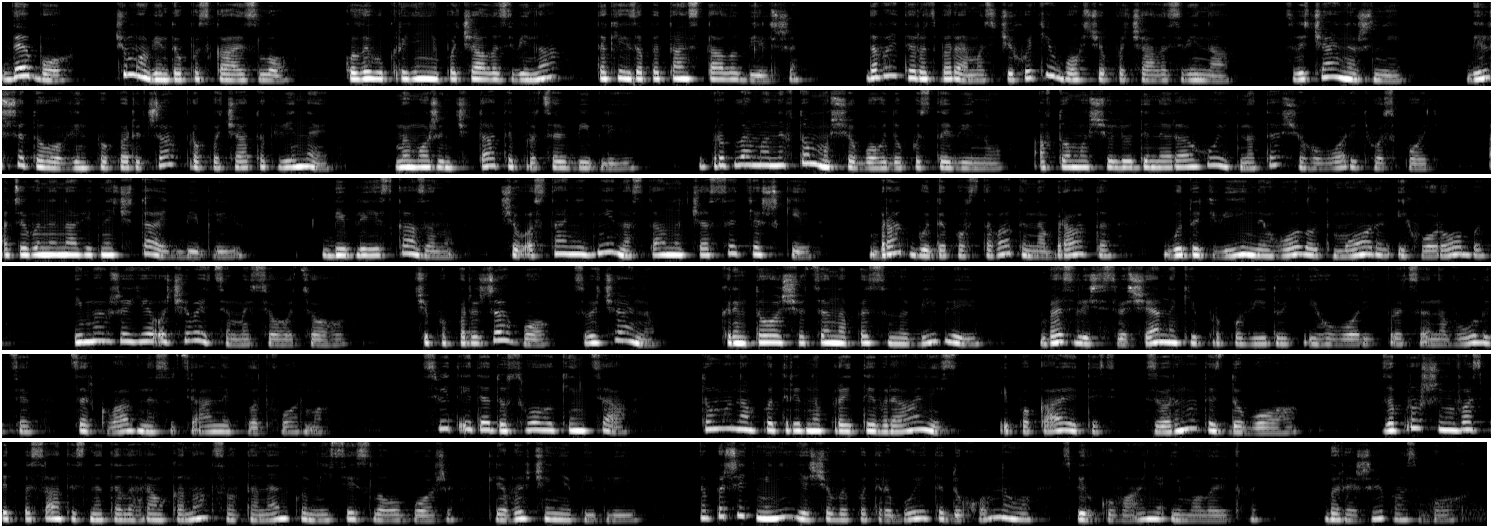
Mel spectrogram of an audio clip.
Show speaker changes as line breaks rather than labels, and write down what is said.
Де Бог? Чому він допускає зло? Коли в Україні почалась війна, таких запитань стало більше. Давайте розберемось, чи хотів Бог, щоб почалась війна. Звичайно ж ні. Більше того, він попереджав про початок війни. Ми можемо читати про це в Біблії. І проблема не в тому, що Бог допустив війну, а в тому, що люди не реагують на те, що говорить Господь, адже вони навіть не читають Біблію. В Біблії сказано, що в останні дні настануть часи тяжкі, брат буде повставати на брата, будуть війни, голод, море і хвороби. І ми вже є очевидцями всього цього. Чи попереджав Бог? Звичайно. Крім того, що це написано в Біблії, безліч священників проповідують і говорять про це на вулицях, церквах, на соціальних платформах. Світ іде до свого кінця, тому нам потрібно прийти в реальність і покаятись, звернутись до Бога. Запрошуємо вас підписатись на телеграм-канал Салтаненко Місії Слово Боже для вивчення Біблії. Напишіть мені, якщо ви потребуєте духовного спілкування і молитви. Бережи вас Бог.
